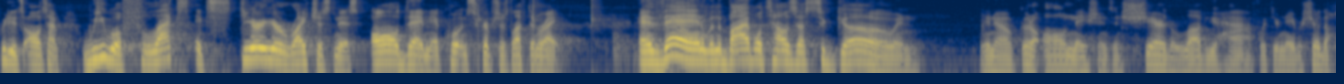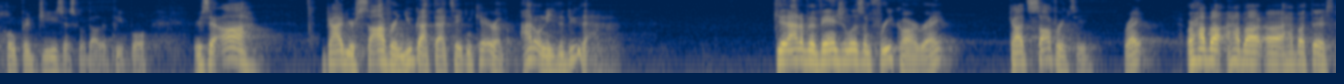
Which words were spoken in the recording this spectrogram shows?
We do this all the time. We will flex exterior righteousness all day, man, quoting scriptures left and right. And then when the Bible tells us to go and you know, go to all nations and share the love you have with your neighbor. Share the hope of Jesus with other people. We say, ah, God, you're sovereign. You got that taken care of. I don't need to do that. Get out of evangelism free card, right? God's sovereignty, right? Or how about, how about, uh, how about this?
